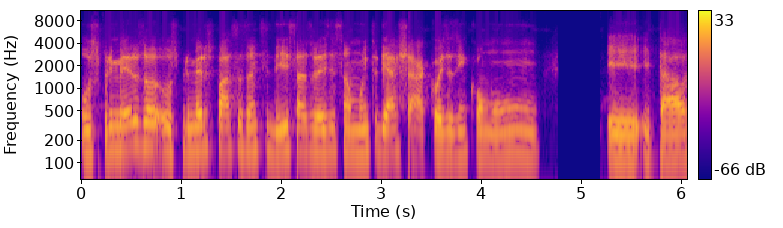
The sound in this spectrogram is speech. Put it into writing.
os primeiros, os primeiros passos antes disso, às vezes, são muito de achar coisas em comum e, e tal.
